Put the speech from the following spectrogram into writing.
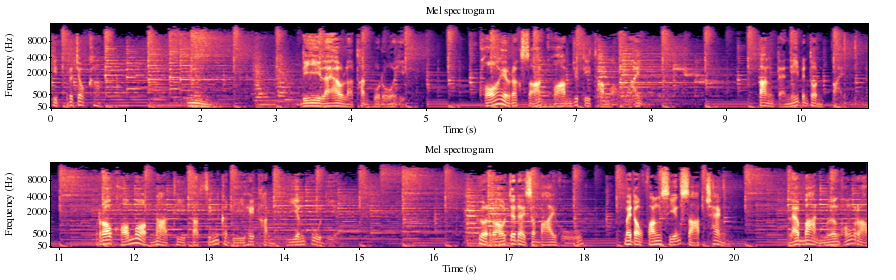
ผิดพระเจ้าค่ะ อืม ดีแล้วล่ะท่านปุโรหิต ขอให้รักษาความยุติธรรมเอา ตั้งแต่นี้เป็นต้นไป เราขอมอบหน้าที่ตัดสินคดีให้ท่านเพียงผู้เดียว เพื่อเราจะได้สบายหู ไม่ต้องฟังเสียงสาบแช่ง และบ้านเมืองของเรา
